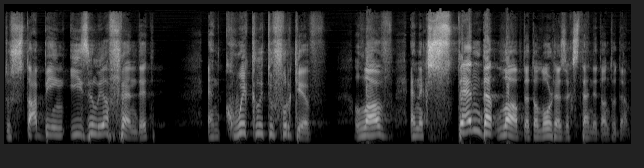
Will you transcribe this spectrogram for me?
to stop being easily offended and quickly to forgive, love and extend that love that the Lord has extended unto them.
